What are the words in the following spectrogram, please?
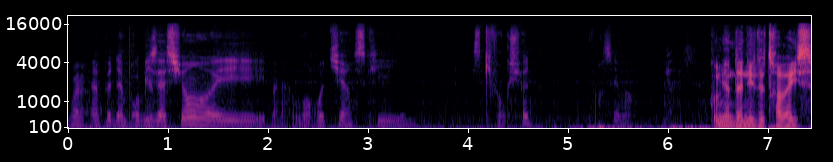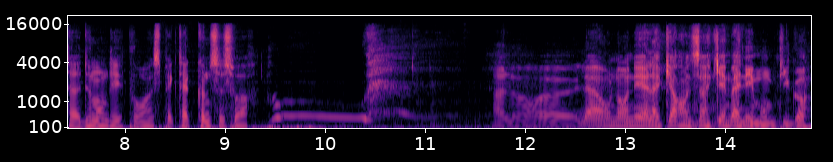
Voilà. Un peu d'improvisation et voilà, où on retient ce qui, ce qui fonctionne, forcément. Combien d'années de travail ça a demandé pour un spectacle comme ce soir Alors euh, là, on en est à la 45e année, mon petit gars.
